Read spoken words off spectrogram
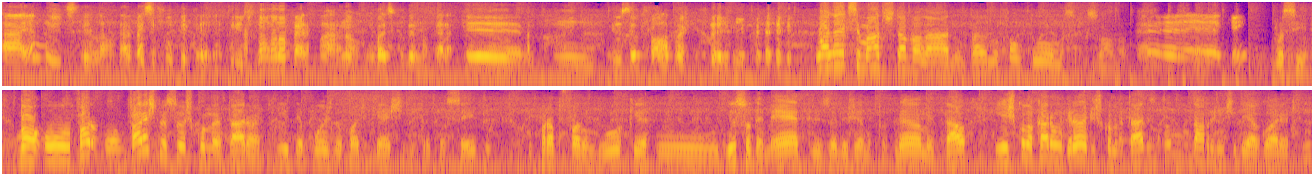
ah, é muito estrelão, cara, vai se fuder, Creed. Não, não, não, pera, para, não, não vai se fuder, não, pera. É. Hum, não sei o que falar pra ele. O Alex Matos estava lá, não, tá, não faltou homossexual, não. É. Quem? Você. Bom, o, várias pessoas comentaram aqui depois no podcast do Preconceito, o próprio Fórum Looker, o Nilson Demetrios elogiando o programa e tal, e eles colocaram grandes comentários, então não dá pra gente ler agora aqui,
